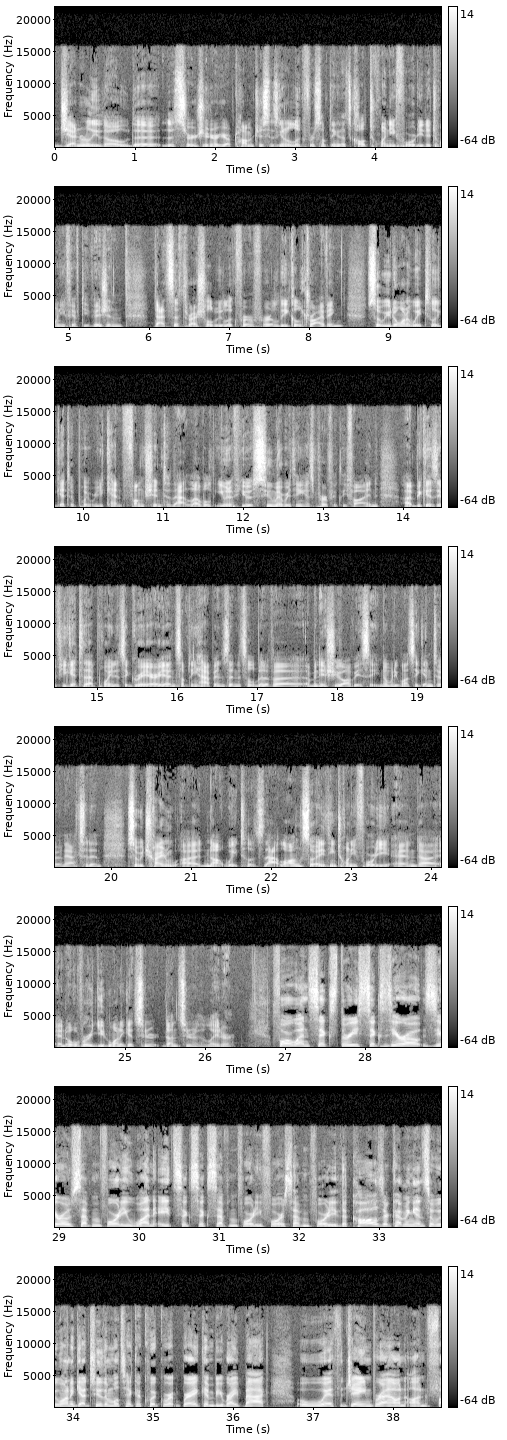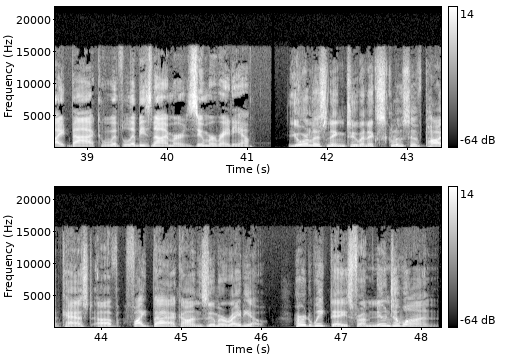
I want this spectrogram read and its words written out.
Generally, though, the, the surgeon or your optometrist is going to look for something that's called 2040 to 2050 vision. That's the threshold we look for for legal driving. So we don't want to wait till you get to a point where you can't function to that level, even if you assume everything is perfectly fine. Uh, because if you get to that point, it's a gray area and something happens, then it's a little bit of, a, of an issue, obviously. Nobody wants to get into an accident. So we try and uh, not wait till it's that long. So anything 2040 and, uh, and over, you'd want to get sooner done sooner than later. 416 360 0740 1 866 744 740. The calls are coming in, so we want to get to them. We'll take a quick break and be right back with Jane Brown on Fight Back with Libby Znaimer, Zoomer Radio. You're listening to an exclusive podcast of Fight Back on Zoomer Radio, heard weekdays from noon to one.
